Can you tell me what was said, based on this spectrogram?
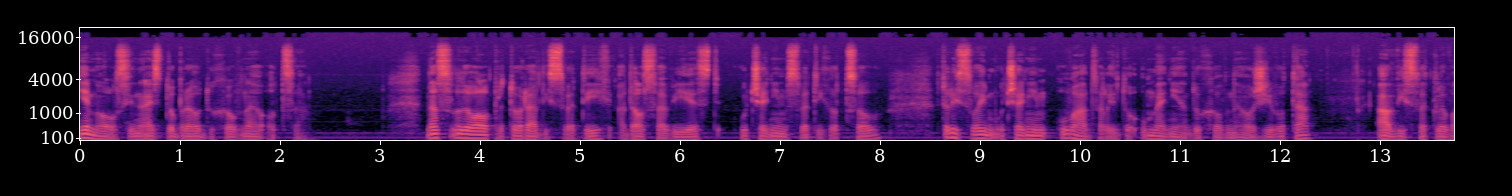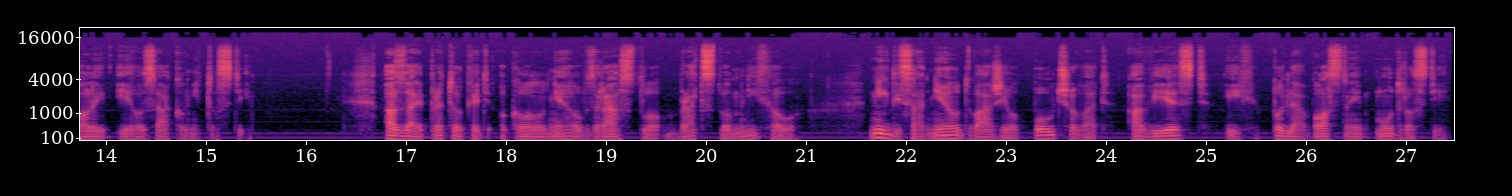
Nemohol si nájsť dobrého duchovného otca. Nasledoval preto rady svetých a dal sa viesť učením svetých otcov, ktorí svojim učením uvádzali do umenia duchovného života a vysvetľovali jeho zákonitosti. A aj preto, keď okolo neho vzrástlo bratstvo mníchov, nikdy sa neodvážil poučovať a viesť ich podľa vlastnej múdrosti.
